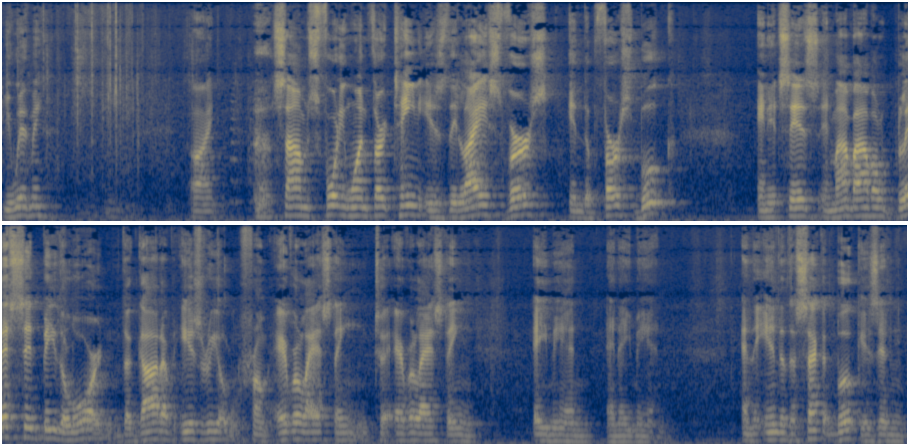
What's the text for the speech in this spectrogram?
You with me? All right. Psalms 41:13 is the last verse in the first book. And it says in my Bible, Blessed be the Lord, the God of Israel, from everlasting to everlasting. Amen and amen. And the end of the second book is in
